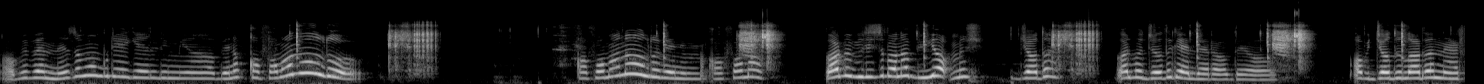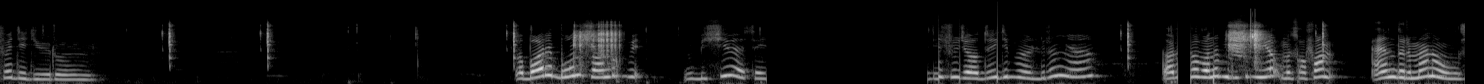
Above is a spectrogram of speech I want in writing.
Abi ben ne zaman buraya geldim ya? Benim kafama ne oldu? Kafama ne oldu benim? Kafama. Galiba birisi bana büyü yapmış. Cadı. Galiba cadı geldi herhalde ya. Abi cadılardan nefret ediyorum. Ya bari bonus sandık bir, bir şey verseydi. Şu cadıyı gidip öldürürüm ya. Galiba bana birisi büyü yapmış. Kafam Enderman olmuş.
